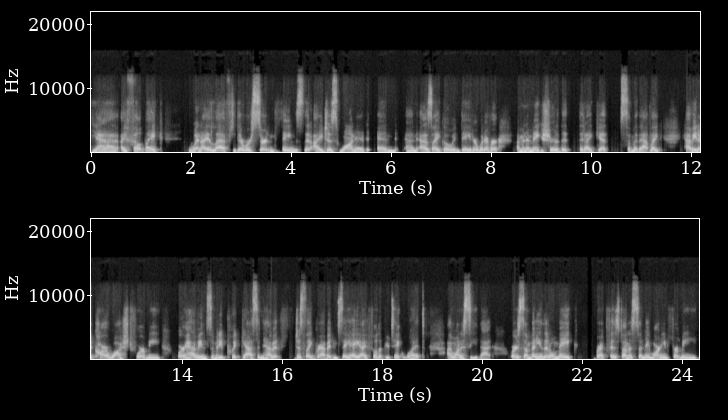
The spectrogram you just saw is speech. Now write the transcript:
yeah, I felt like when I left, there were certain things that I just wanted, and and as I go and date or whatever, I'm going to make sure that that I get some of that, like having a car washed for me, or having somebody put gas and have it just like grab it and say, "Hey, I filled up your tank." What? I want to see that, or somebody that'll make breakfast on a Sunday morning for me.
